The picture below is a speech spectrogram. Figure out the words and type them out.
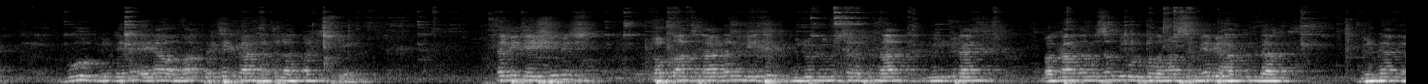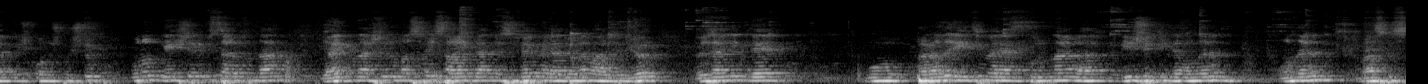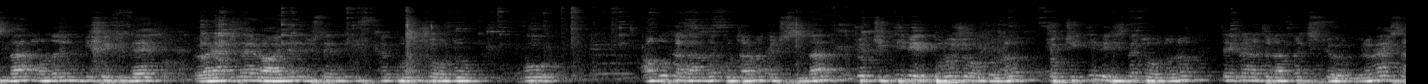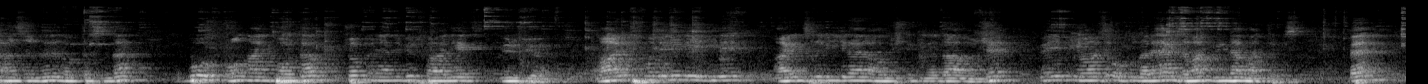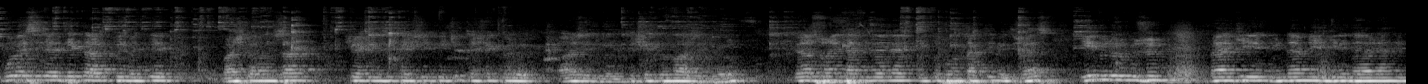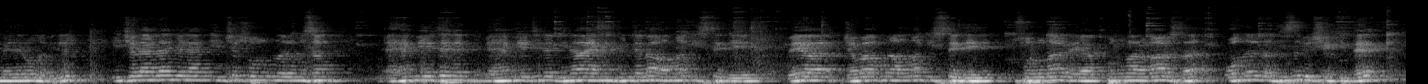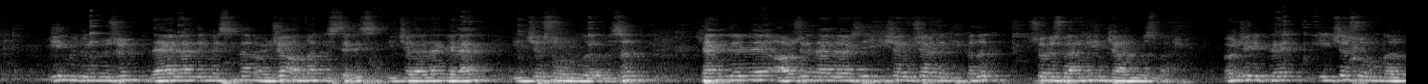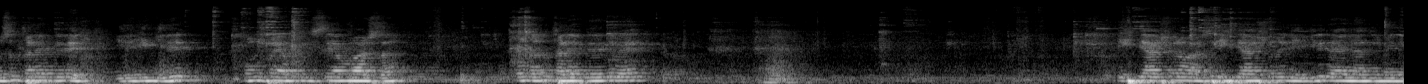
bu gündemi ele almak ve tekrar hatırlatmak istiyorum. Tabii geçtiğimiz toplantılarda Milli Eğitim Müdürlüğümüz tarafından yürütülen bakanlığımızın bir uygulaması MEBİ hakkında gündem yapmış, konuşmuştuk. Bunun gençlerimiz tarafından yaygınlaştırılması ve sahiplenmesi fevkalade önem arz ediyor. Özellikle bu paralı eğitim veren kurumlarla bir şekilde onların onların baskısından, onların bir şekilde öğrenciler ve ailelerin üstüne, üstüne kurmuş olduğu açısından çok ciddi bir proje olduğunu, çok ciddi bir hizmet olduğunu tekrar hatırlatmak istiyorum. Üniversite hazırlığı noktasında bu online portal çok önemli bir faaliyet yürütüyor. Marif modeliyle ilgili ayrıntılı bilgiler almıştık yine daha önce ve İmam okulları her zaman gündem maddemiz. Ben bu vesileyle tekrar kıymetli başkanımıza şehrimizi teşrifi için teşekkür arz ediyorum. Teşekkürümü arz ediyorum. Biraz sonra kendilerine mikrofonu takdim edeceğiz. İl müdürümüzün belki gündemle ilgili değerlendirmeleri olabilir. İlçelerden gelen ilçe sorunlarımızın ehemmiyetine, ehemmiyetine binaen gündeme almak istediği veya cevabını almak istediği sorular veya konular varsa onları da hızlı bir şekilde İl müdürümüzün değerlendirmesinden önce almak isteriz. İlçelerden gelen ilçe sorunlarımızın söz verme imkanımız var. Öncelikle ilçe sorunlarımızın talepleri ile ilgili konuşma yapmak isteyen varsa onların taleplerini ve ihtiyaçları varsa ihtiyaçları ile ilgili değerlendirmeleri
